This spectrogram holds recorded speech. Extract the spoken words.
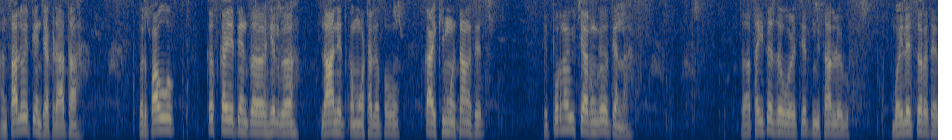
आणि चालू आहे त्यांच्याकडे आता. बरं पाहू कसं काय आहे त्यांचं हेलगं. लहान आहेत का मोठालं पाहू. काय किंमत सांगत आहेत ते पूर्ण विचारून घेऊ त्यांना. तर आता इथं जवळच आहेत मी चाललो आहे बैले चरत आहेत.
